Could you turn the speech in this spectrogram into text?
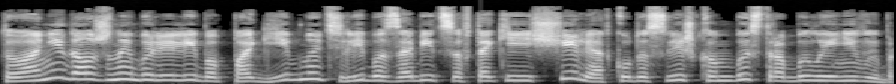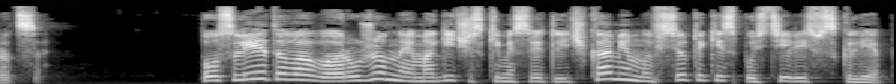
то они должны были либо погибнуть, либо забиться в такие щели, откуда слишком быстро было и не выбраться. После этого, вооруженные магическими светлячками, мы все-таки спустились в склеп.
